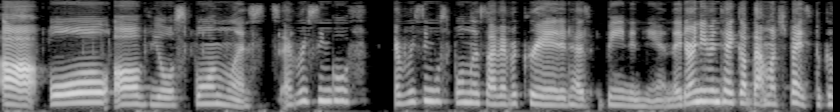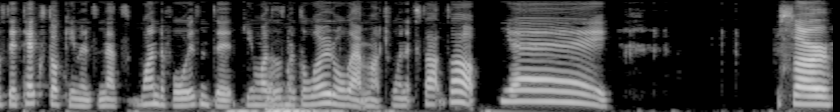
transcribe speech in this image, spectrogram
are all of your spawn lists. Every single every single spawn list I've ever created has been in here. And they don't even take up that much space because they're text documents and that's wonderful, isn't it? Gmod doesn't have to load all that much when it starts up. Yay! So,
